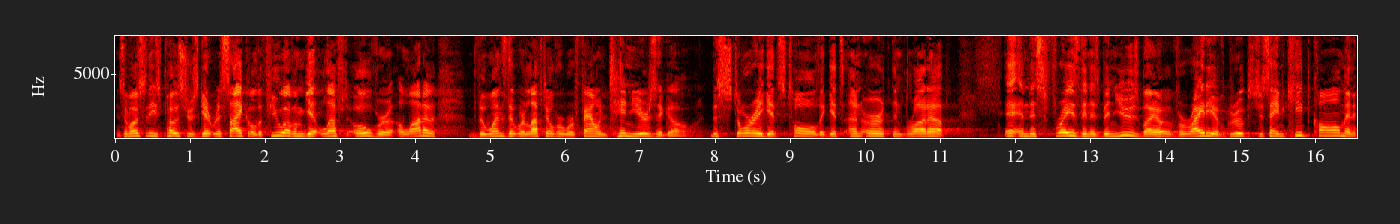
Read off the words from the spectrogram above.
And so most of these posters get recycled. A few of them get left over. A lot of the ones that were left over were found 10 years ago. The story gets told, it gets unearthed and brought up. And this phrase then has been used by a variety of groups, just saying keep calm and,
